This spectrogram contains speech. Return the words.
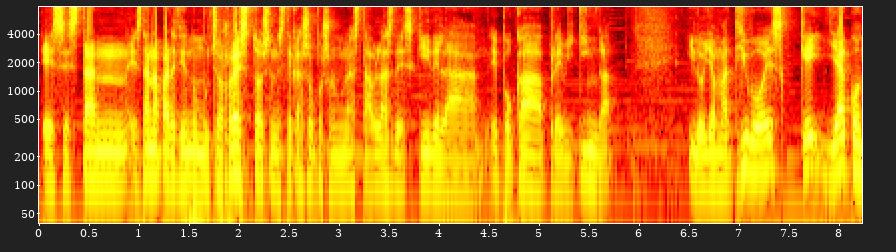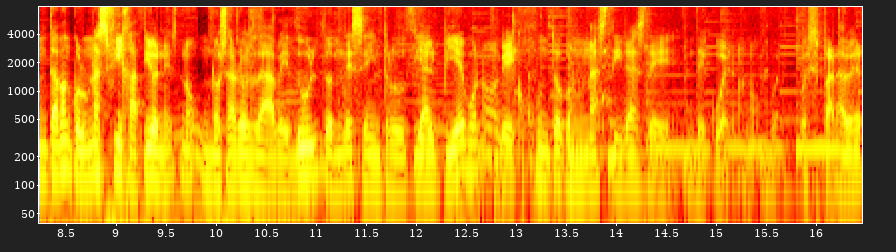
eh, están, están apareciendo muchos restos, en este caso pues son unas tablas de esquí de la época previkinga y lo llamativo es que ya contaban con unas fijaciones, ¿no? unos aros de abedul donde se introducía el pie, bueno, junto con unas tiras de, cuero. ¿no? Bueno, pues para ver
